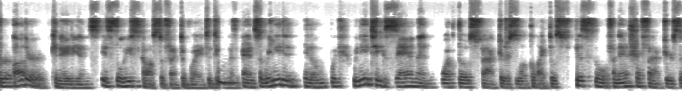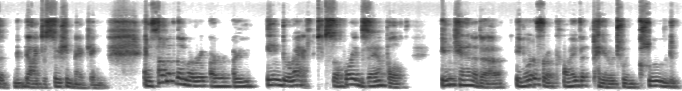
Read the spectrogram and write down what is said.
for other Canadians, it's the least cost effective way to deal with. And so we needed, you know, we, we need to examine what those factors look like, those fiscal, financial factors that guide decision making. And some of them are, are, are indirect. So, for example, in Canada, in order for a private payer to include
